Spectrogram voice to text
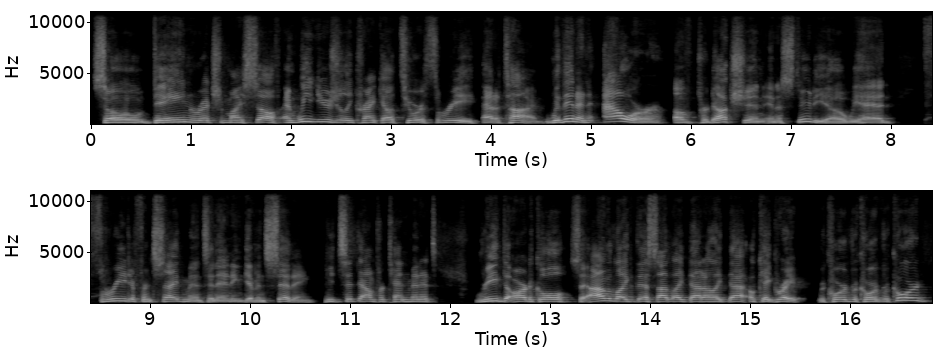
So Dane, Rich, and myself, and we usually crank out two or three at a time. Within an hour of production in a studio, we had three different segments in any given sitting. We'd sit down for 10 minutes, read the article, say, I would like this, I like that, I like that. Okay, great. Record, record, record,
